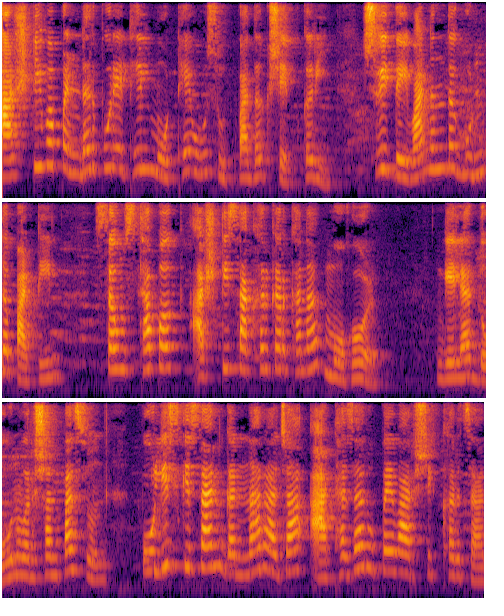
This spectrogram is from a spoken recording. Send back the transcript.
आष्टी व पंढरपूर येथील मोठे ऊस उत्पादक शेतकरी श्री देवानंद गुंड पाटील संस्थापक आष्टी साखर कारखाना मोहोळ. गेल्या दोन वर्षांपासून पोलीस किसान गन्ना राजा आठ हजार रुपये वार्षिक खर्चात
